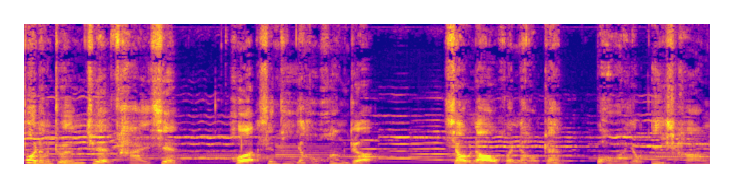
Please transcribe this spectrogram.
不能准确踩线或身体摇晃着，小脑或脑干往往有异常。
